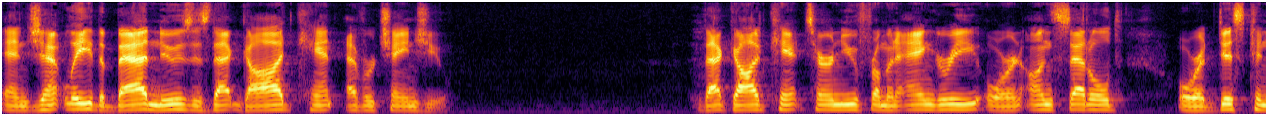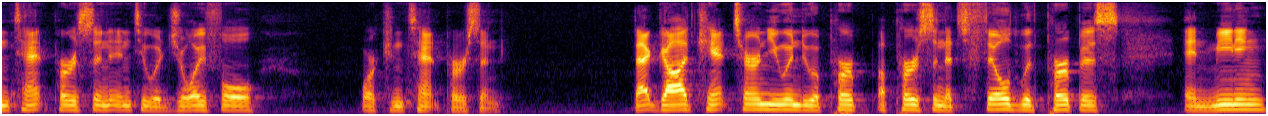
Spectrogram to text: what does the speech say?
and gently, the bad news is that God can't ever change you. That God can't turn you from an angry or an unsettled or a discontent person into a joyful or content person. That God can't turn you into a, per- a person that's filled with purpose and meaning.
